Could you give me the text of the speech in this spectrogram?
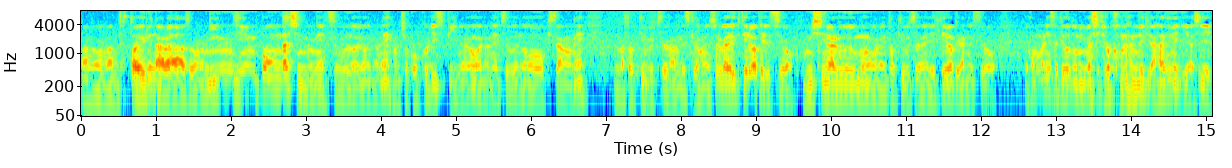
あのまあ、例えるならその人参ポン菓子のね粒のようなねチョコクリスピーのようなね粒の大きさのね、まあ、突起物なんですけどもねそれができてるわけですよ。見知らぬものがね突起物がねできてるわけなんですよ。ほんまに先ほども言いましたけどこんなんできたの初めてやし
